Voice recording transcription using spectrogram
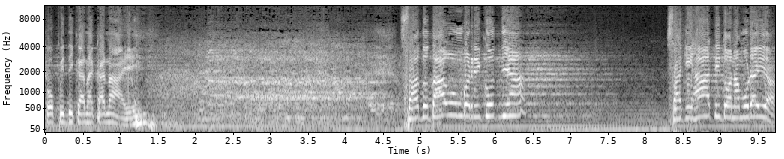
kopi di kanak-kanai. Satu tahun berikutnya sakit hati tuh anak muda ya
